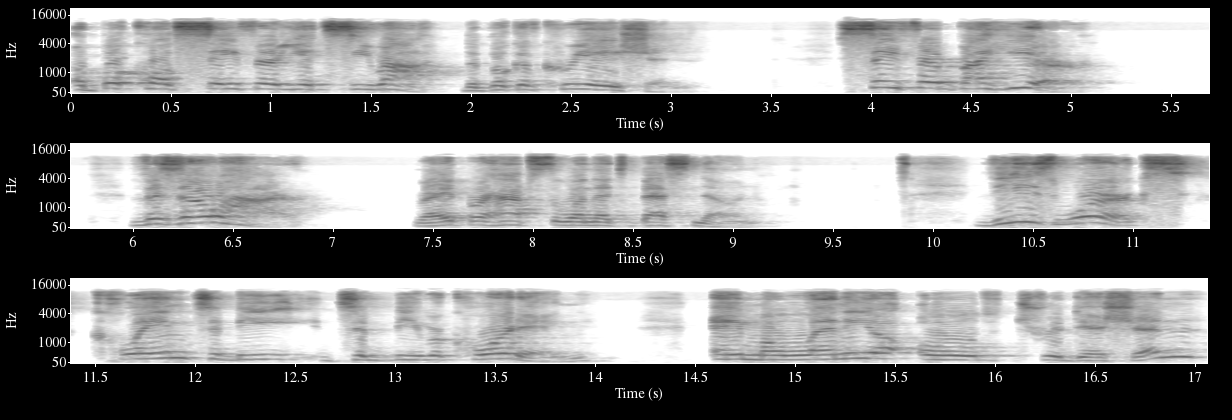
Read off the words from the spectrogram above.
A book called Sefer Yetzirah, the book of creation. Sefer Bahir, the Zohar, right? Perhaps the one that's best known. These works claim to be, to be recording a millennia old tradition,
